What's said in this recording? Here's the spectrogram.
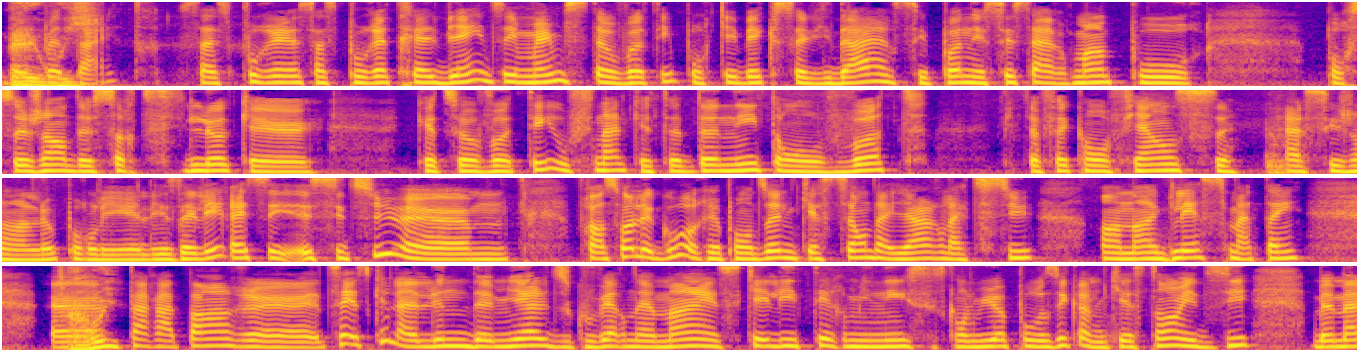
Ben, Ben oui. peut-être. Ça se pourrait, ça se pourrait très bien. Tu sais, même si tu as voté pour Québec solidaire, c'est pas nécessairement pour, pour ce genre de sortie-là que, que tu as voté. Au final, que tu as donné ton vote puis tu as fait confiance à ces gens-là pour les, les élire. Hey, Sais-tu, euh, François Legault a répondu à une question d'ailleurs là-dessus en anglais ce matin. euh, Ah oui? Par rapport, euh, tu sais, est-ce que la lune de miel du gouvernement, est-ce qu'elle est terminée? C'est ce qu'on lui a posé comme question. Il dit, ben, ma,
